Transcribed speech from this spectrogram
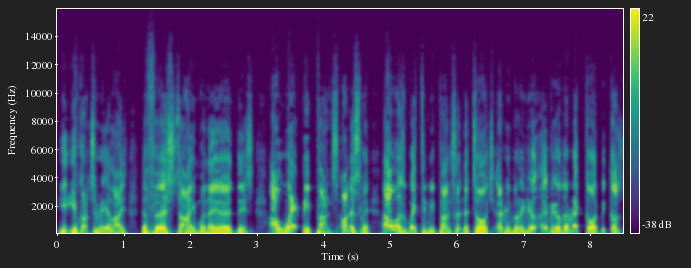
you, you've got to realise the first time when I heard this, I wet me pants. Honestly, I was wetting me pants at the torch every every other record because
